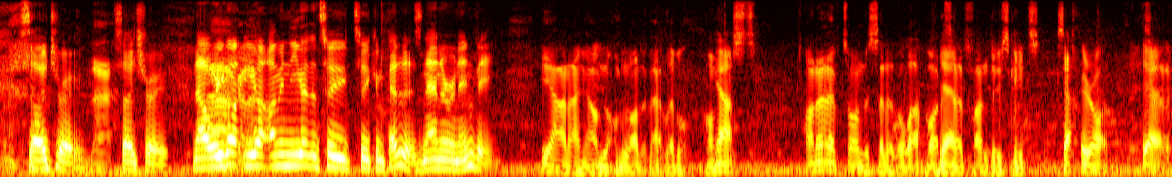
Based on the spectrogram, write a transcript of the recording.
So true. Nah. So true. No, we Nah, got I you. Got, I mean, you got the two two competitors, Nana and Envy. yeah, I know. I'm not, I'm not at that level. I'm Yeah. just. I don't have time to set it all up. I just Yeah. have fun, do skids. Exactly right. Yeah, So-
